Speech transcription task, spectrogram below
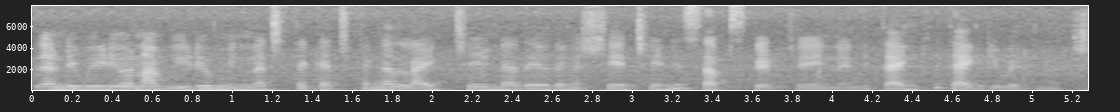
ఇలాంటి వీడియో నా వీడియో మీకు నచ్చితే ఖచ్చితంగా లైక్ చేయండి అదేవిధంగా షేర్ చేయండి సబ్స్క్రైబ్ చేయండి thank you thank you very much.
